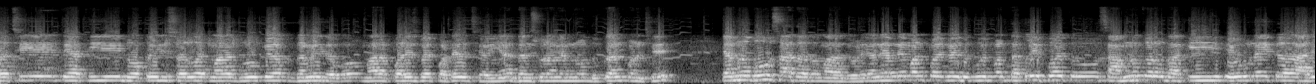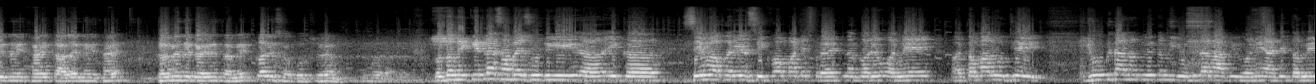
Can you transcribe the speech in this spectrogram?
પછી ત્યાંથી નોકરીની શરૂઆત મારા ગુરુ કે ગમે તેવો મારા પરેશભાઈ પટેલ છે અહીંયા ધનસુરામ એમનો દુકાન પણ છે. એમનો બહુ સાથ હતો મારા જોડે. અને એમને મન પર કહ્યું કોઈ પણ તકલીફ હોય તો સામનો કરો. બાકી એવું નહીં કે આજે નહીં થાય, કાલે નહીં થાય. ગમે તે કરીને તમે કરી શકો છો એમ. તો તમે કેટલા સમય સુધી એક સેવા કરિયર શીખવા માટે પ્રયત્ન કર્યો? અને તમારું જે યોગદાન હતું એ તમે યોગદાન આપ્યું અને આજે તમે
